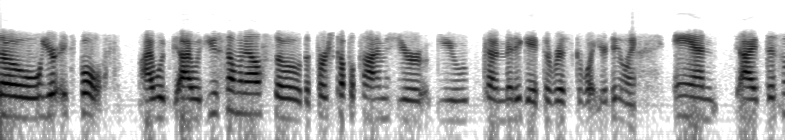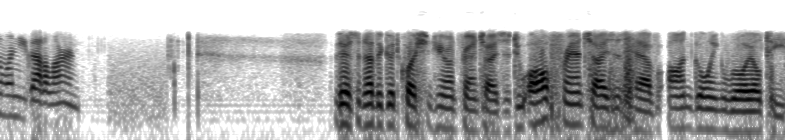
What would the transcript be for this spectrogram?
So you're it's both. I would I would use someone else so the first couple times you're you kind of mitigate the risk of what you're doing. And I this one you got to learn. There's another good question here on franchises. Do all franchises have ongoing royalty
